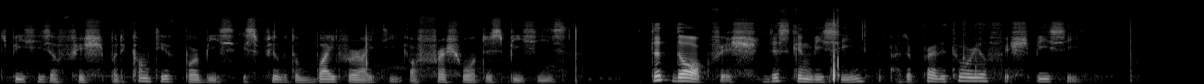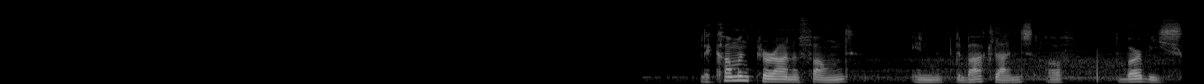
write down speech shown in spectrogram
species of fish, but the county of Berbice is filled with a wide variety of freshwater species. The dogfish. This can be seen as a predatory fish species. The common piranha found in the backlands of the Berbice.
